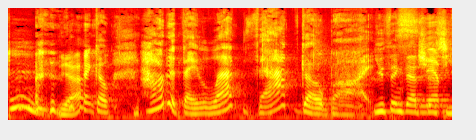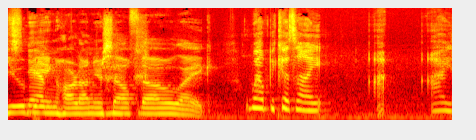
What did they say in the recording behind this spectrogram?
Mm. yeah I go, how did they let that go by? You think that's just you snip. being hard on yourself, though? Like, Well, because I, I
